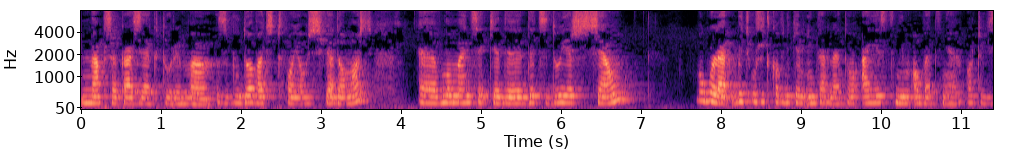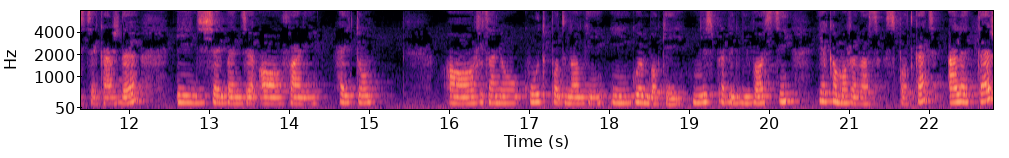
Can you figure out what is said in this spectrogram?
na przekazie, który ma zbudować Twoją świadomość e, w momencie, kiedy decydujesz się w ogóle być użytkownikiem internetu, a jest nim obecnie oczywiście każdy. I dzisiaj będzie o fali hejtu, o rzucaniu kłód pod nogi i głębokiej niesprawiedliwości, jaka może nas spotkać, ale też,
